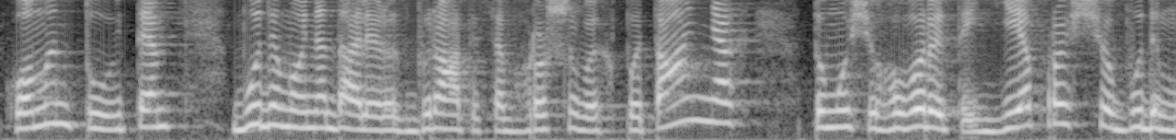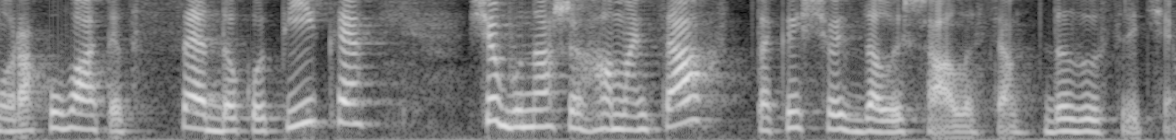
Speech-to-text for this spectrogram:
коментуйте. Будемо й надалі розбиратися в грошових питаннях, тому що говорити є про що, будемо рахувати все до копійки, щоб у наших гаманцях таки щось залишалося. До зустрічі!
